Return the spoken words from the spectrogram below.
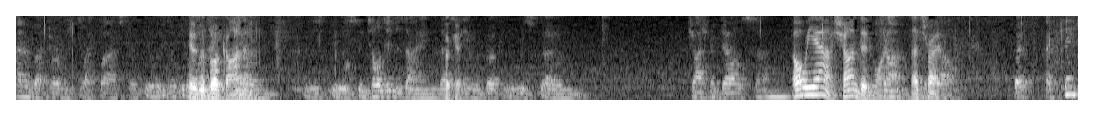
I don't know about Darwin's Black Box, but it was. It was a book on um, it. It was, it was Intelligent Design, that's the Okay. name of the book. It was um, Josh McDowell's son. Oh, yeah, Sean did one. Sean. That's right. McDowell. But I think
